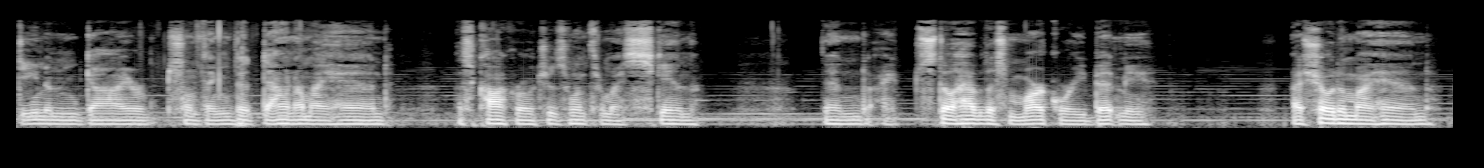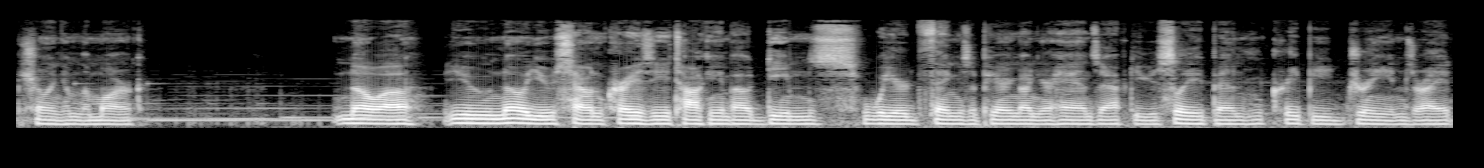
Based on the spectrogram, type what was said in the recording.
demon guy or something bit down on my hand as cockroaches went through my skin. And I still have this mark where he bit me. I showed him my hand, showing him the mark. Noah, you know you sound crazy talking about demons, weird things appearing on your hands after you sleep, and creepy dreams, right?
